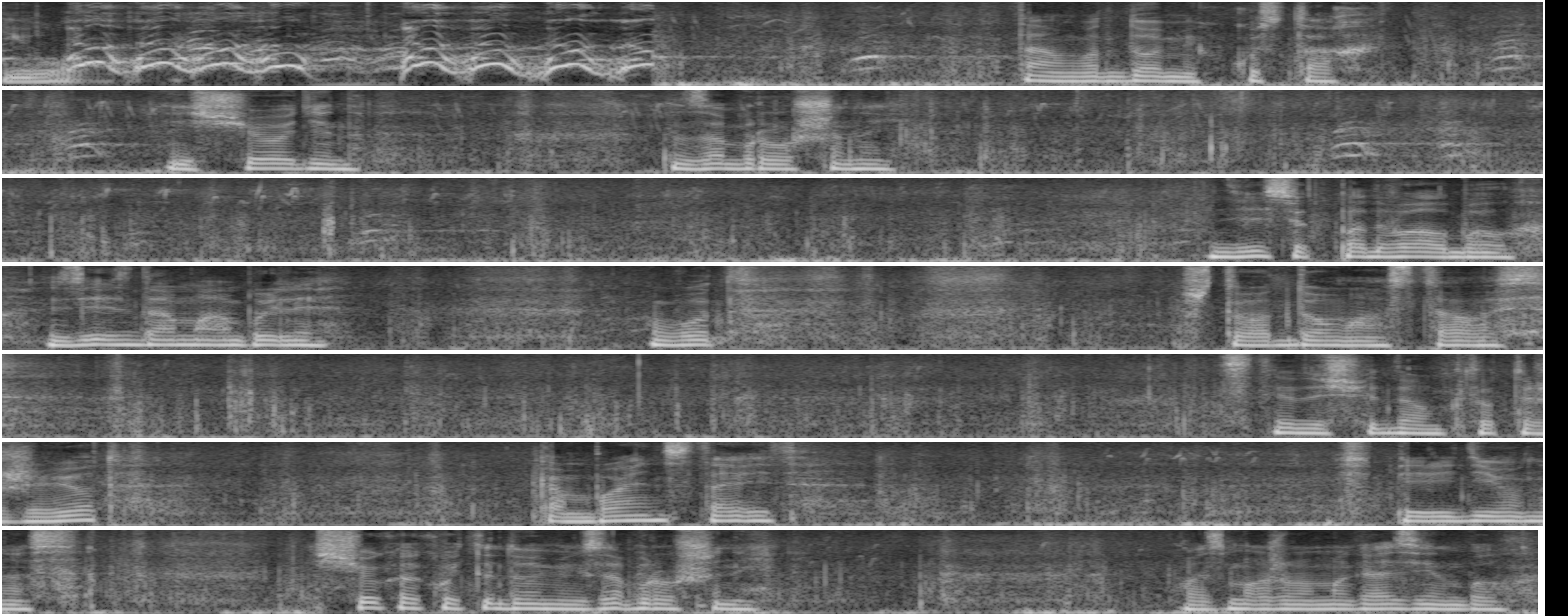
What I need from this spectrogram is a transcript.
Ё. Там вот домик в кустах. Еще один заброшенный. Здесь вот подвал был, здесь дома были. Вот что от дома осталось. Следующий дом кто-то живет. Комбайн стоит. Впереди у нас еще какой-то домик заброшенный. Возможно, магазин был.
